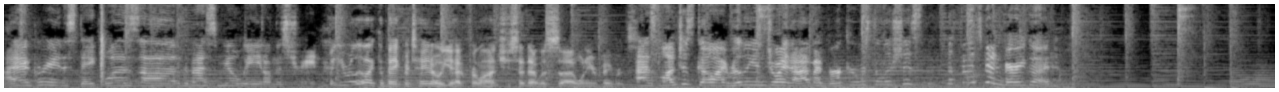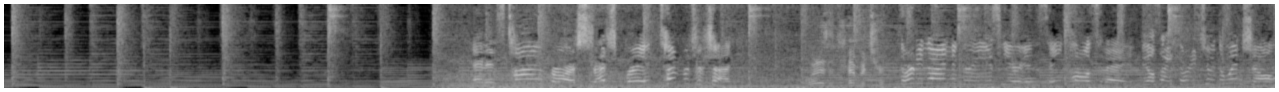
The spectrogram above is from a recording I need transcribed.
I agree. The steak was uh, the best meal we ate on this train. But you really like the baked potato you had for lunch. You said that was uh, one of your favorites. As lunches go, I really enjoy that. My burger was delicious. The food's been very good. And it's time for our stretch break temperature check. What is the temperature? 39 degrees here in St. Paul today. It feels like 32 at the wind chill.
